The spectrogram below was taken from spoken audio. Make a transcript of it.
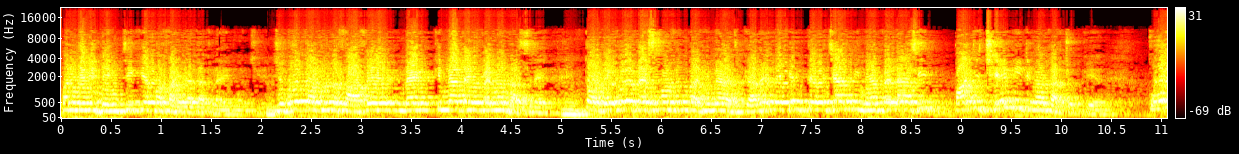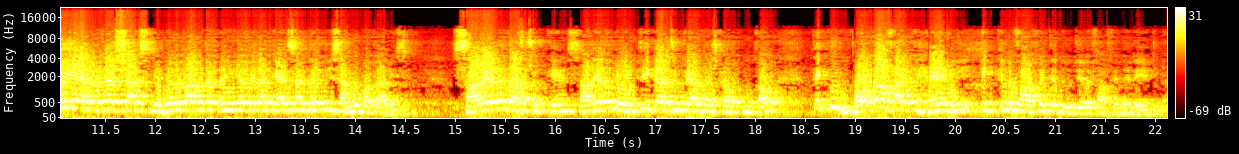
ਪਰ ਮੇਰੀ ਬੇਨਤੀ ਕਿ ਆਪਾਂ ਫਾਈਨਾਂ ਤੱਕ ਨਹੀਂ ਪਹੁੰਚੀ ਜਦੋਂ ਤੁਹਾਨੂੰ ਲਿਫਾਫੇ ਮੈਂ ਕਿੰਨਾ ਟਾਈਮ ਪਹਿਲਾਂ ਦੱਸ ਰਿਹਾ। ਤੁਹਾਡੇ ਕੋਲੇ ਪ੍ਰੈਸ ਕਾਨਫਰੰਸ ਭਾਜੀ ਮੈਂ ਅੱਜ ਕਰ ਰਿਹਾ ਲੇਕਿਨ 3-4 ਮਹੀਨਿਆਂ ਪਹਿਲਾਂ ਅਸੀਂ 5-6 ਮੀਟਿੰਗਾਂ ਕਰ ਚੁੱਕੇ ਹਾਂ। ਕੋਈ ਇਹੋ ਜਿਹਾ ਸ਼ਖਸ ਗਿੱਦੜਬਾਹ ਅੰਦਰ ਨਹੀਂ ਹੈ ਜਿਹੜਾ ਕਹਿ ਸਕਦਾ ਕਿ ਸਾਨੂੰ ਪਤਾ ਨਹੀਂ ਸੀ। ਸਾਰਿਆਂ ਨੂੰ ਦੱਸ ਚੁੱਕੇ ਹਾਂ ਸਾਰਿਆਂ ਨੂੰ ਬੇਨਤੀ ਕਰ ਚੁੱਕੇ ਹਾਂ ਆਪਣਾ ਸਟਾਕ ਮੁਕਾਓ। ਤੇ ਕੋਈ ਬਹੁਤਾ ਫ਼ਰਕ ਹੈ ਨਹੀਂ ਇੱਕ ਲਿਫਾਫੇ ਤੇ ਦੂਜੇ ਲਿਫਾਫੇ ਦੇ ਰੇਟ ਦਾ।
